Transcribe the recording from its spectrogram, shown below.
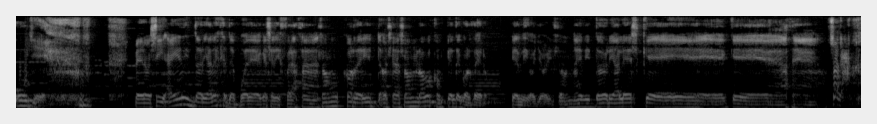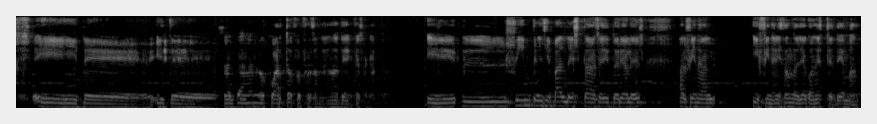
huye. Pero sí, hay editoriales que te puede, que se disfrazan, son corderitos, o sea, son lobos con piel de cordero, que digo yo, y son editoriales que, que hacen saca y te, y te sacan los cuartos pues por donde no tienes que sacar Y el fin principal de estas editoriales, al final, y finalizando ya con este tema,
